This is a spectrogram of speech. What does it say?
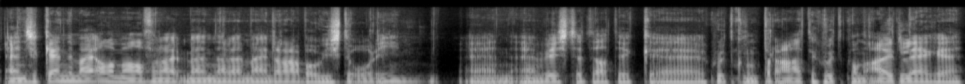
en ze kenden mij allemaal vanuit mijn, mijn Rabo-historie. En, en wisten dat ik goed kon praten, goed kon uitleggen.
